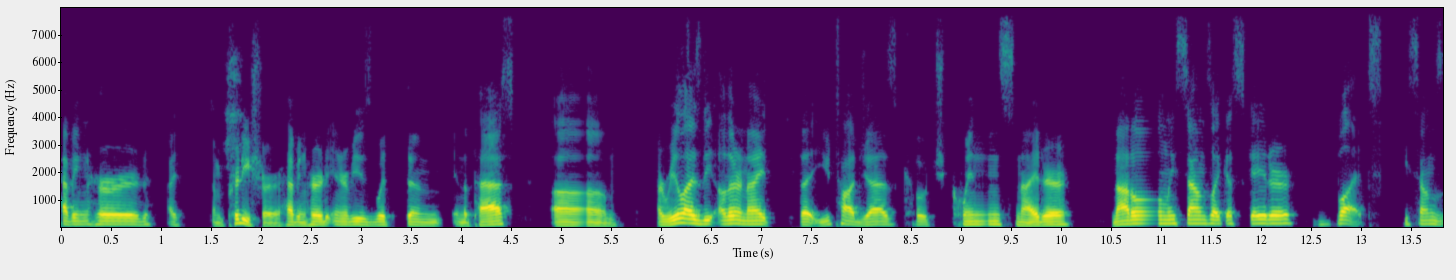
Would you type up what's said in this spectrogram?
having heard, I, I'm pretty sure, having heard interviews with them in the past, um, I realized the other night that Utah Jazz coach Quin Snyder not only sounds like a skater, but he sounds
